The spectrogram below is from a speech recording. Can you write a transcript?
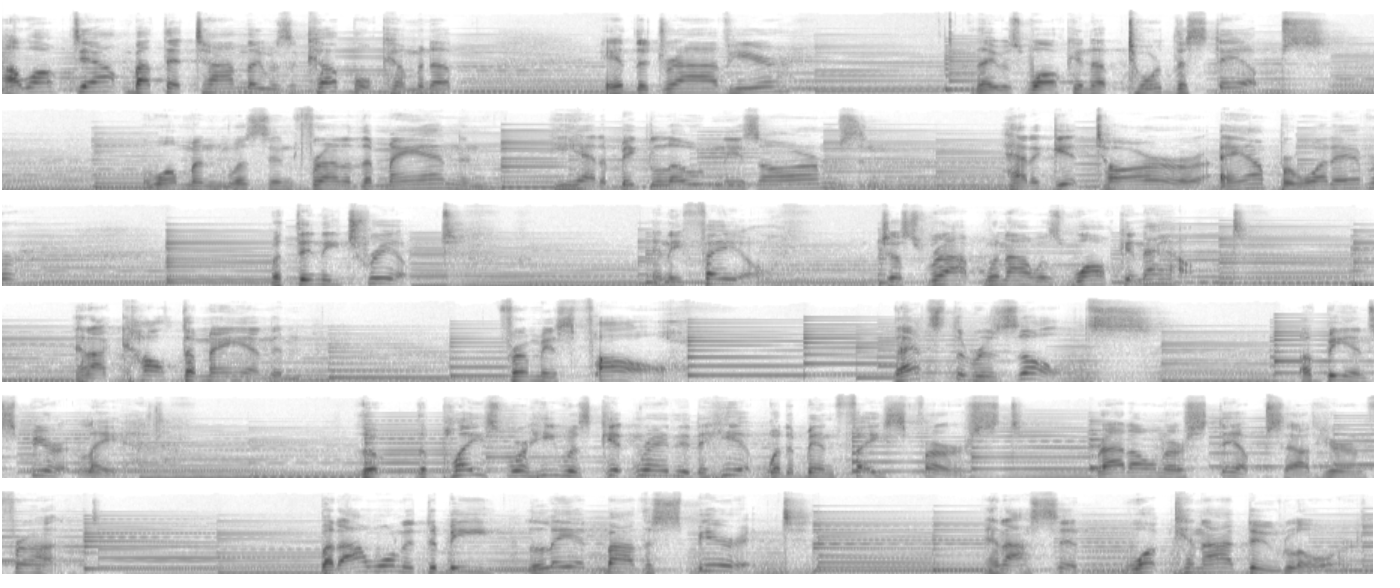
I walked out, about that time there was a couple coming up in the drive here. They was walking up toward the steps. The woman was in front of the man and he had a big load in his arms and had a guitar or amp or whatever. But then he tripped and he fell just right when I was walking out. And I caught the man and from his fall. That's the results of being spirit led. The, the place where he was getting ready to hit would have been face first, right on our steps out here in front. But I wanted to be led by the Spirit. And I said, What can I do, Lord?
